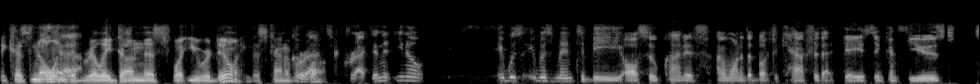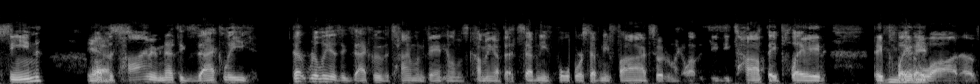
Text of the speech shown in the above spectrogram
because no one had really done this what you were doing, this kind of a book. correct, correct. And you know, it was, it was meant to be also kind of, I wanted the book to capture that dazed and confused scene of the time. I mean, that's exactly that really is exactly the time when Van Halen was coming up. That 74, 75. So it was like a lot of ZZ Top they played. They played Right. a lot of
